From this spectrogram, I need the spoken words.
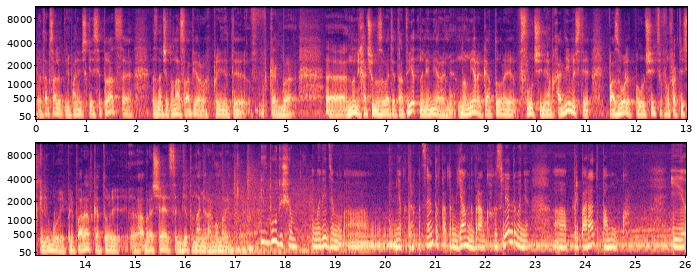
Это абсолютно не паническая ситуация. Значит, у нас, во-первых, приняты как бы, ну, не хочу называть это ответными мерами, но меры, которые в случае необходимости позволят получить ну, фактически любой препарат, который э, обращается где-то на мировом рынке. и в будущем. И мы видим э, некоторых пациентов, которым явно в рамках исследования э, препарат помог. И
